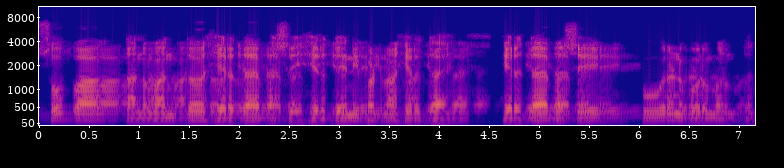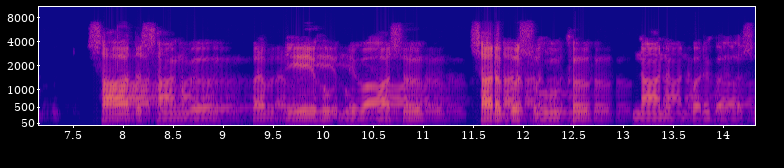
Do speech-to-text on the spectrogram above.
ਸੋਭਾ ਤਨਵੰਤ ਹਿਰਦੈ ਬਸੇ ਹਿਰਦੇ ਨਹੀਂ ਪੜਨਾ ਹਿਰਦੈ ਹਿਰਦੈ ਬਸੇ ਪੂਰਨ ਗੁਰਮੰਤ। ਸਾਧ ਸੰਗ ਪ੍ਰਭ ਦੇਹੁ ਨਿਵਾਸ ਸਰਬ ਸੁਖ ਨਾਨਕ ਪਰਗਾਸ।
